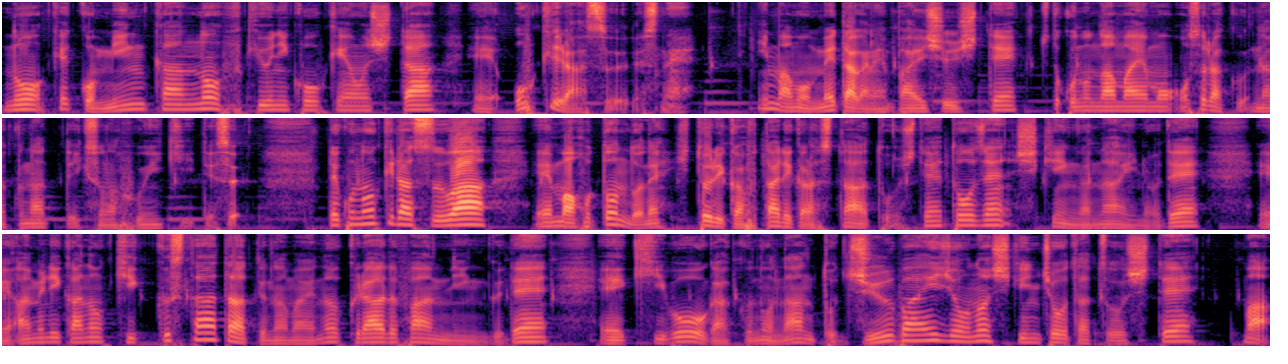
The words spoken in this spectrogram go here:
の結構民間の普及に貢献をした、えーオキュラスですね。今もうメタがね、買収して、ちょっとこの名前もおそらくなくなっていきそうな雰囲気です。で、このオキュラスは、えーまあほとんどね、1人か2人からスタートをして、当然資金がないので、えーアメリカのキックスターターっていう名前のクラウドファンディングで、えー希望額のなんと10倍以上の資金調達をして、ま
